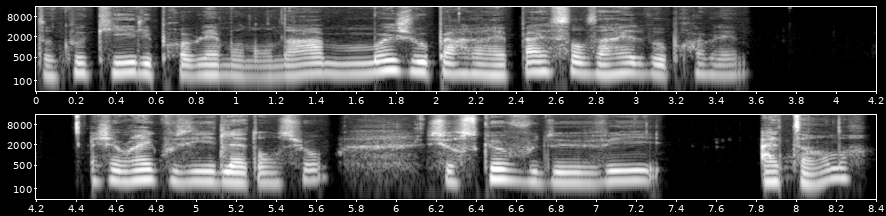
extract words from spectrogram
donc ok, les problèmes, on en a. Moi, je ne vous parlerai pas sans arrêt de vos problèmes. J'aimerais que vous ayez de l'attention sur ce que vous devez atteindre,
